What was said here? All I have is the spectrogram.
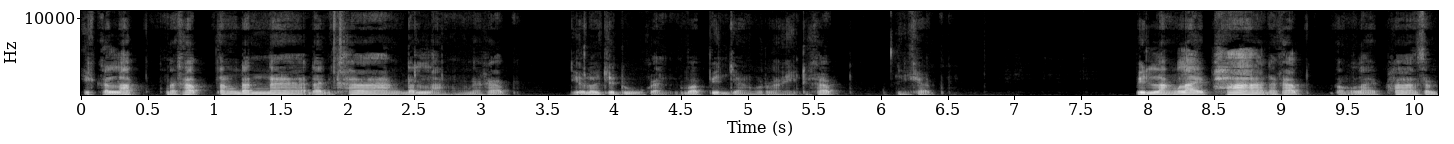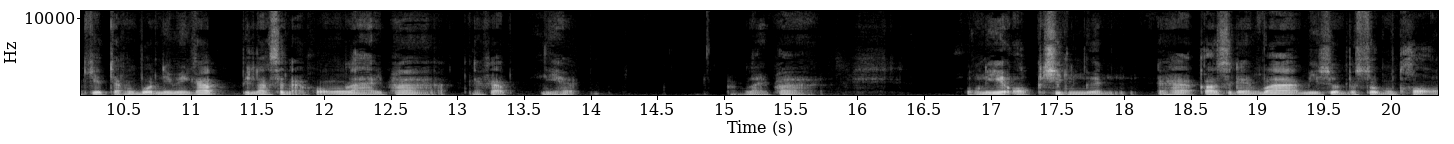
เอกลักษณ์นะครับ ทั้งด้านหน้าด้านข้างด้านหลังนะครับ เดี๋ยวเราจะดูกันว่าเป็นอย่างไรนะครับนี่ครับ เป็นหลังลายผ้านะครับ หลังลายผ้าสังเกตจากข้างบนนี่ไหมครับ เป็นลักษณะของลายผ้านะครับนี่ฮะหลังลายผ้าองค์นี้ออกชินเงินนะฮะก็แสดงว่ามีส่วนผสมของ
